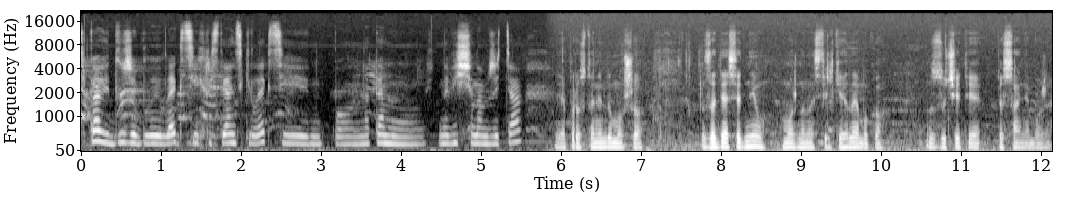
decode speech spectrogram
Цікаві дуже були лекції, християнські лекції по, на тему навіщо нам життя. Я просто не думав, що за 10 днів можна настільки глибоко зучити Писання Боже.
